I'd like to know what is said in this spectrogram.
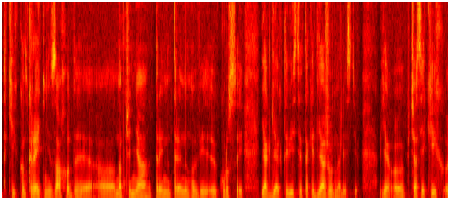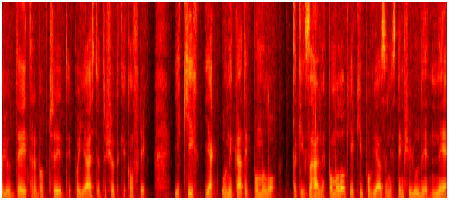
такі конкретні заходи, е, навчання, трен- тренінгові курси, як для активістів, так і для журналістів, я- е, під час яких людей треба вчити пояснювати, що таке конфлікт, яких як уникати помилок, таких загальних помилок, які пов'язані з тим, що люди не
